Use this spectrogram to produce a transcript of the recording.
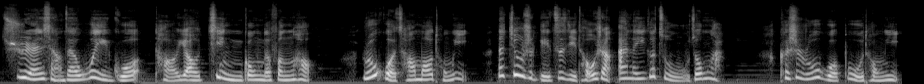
居然想在魏国讨要晋公的封号？如果曹髦同意，那就是给自己头上安了一个祖宗啊。可是如果不同意，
